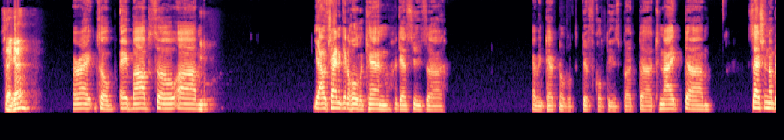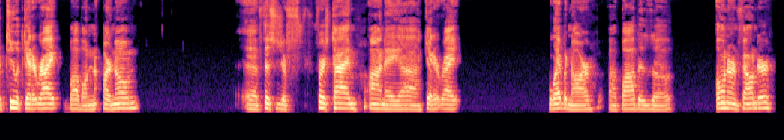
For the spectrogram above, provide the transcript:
Say again? All right. So, hey, Bob. So, um, yeah, I was trying to get a hold of Ken. I guess he's uh, having technical difficulties. But uh, tonight, um, session number two with Get It Right, Bob Arnone. If this is your first time on a uh, Get It Right webinar, uh, Bob is a owner and founder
